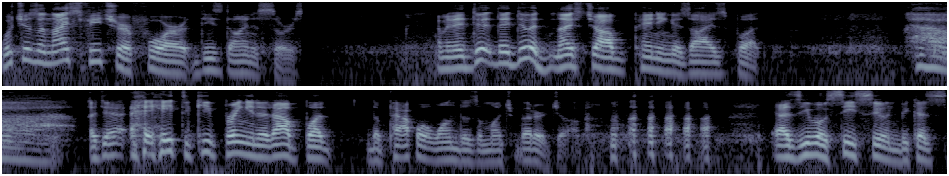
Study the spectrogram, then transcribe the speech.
which is a nice feature for these dinosaurs. I mean, they do they do a nice job painting his eyes, but I, I hate to keep bringing it out, but the Papo one does a much better job, as you will see soon. Because,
